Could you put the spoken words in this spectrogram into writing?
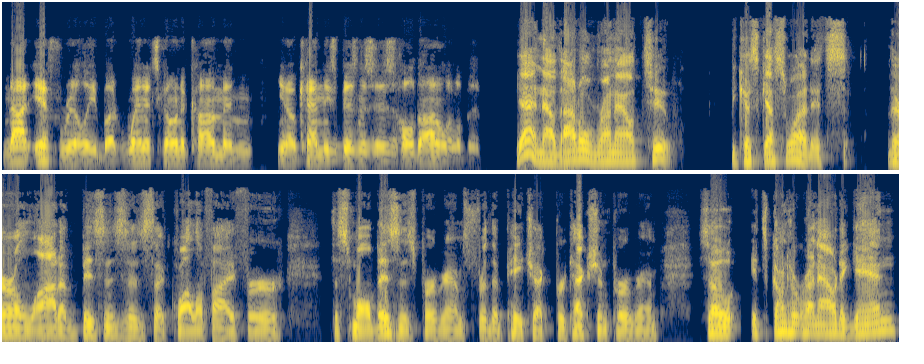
not if really, but when it's going to come and, you know, can these businesses hold on a little bit? Yeah, now that'll run out too. Because guess what? It's there are a lot of businesses that qualify for the small business programs for the paycheck protection program. So it's going to run out again.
